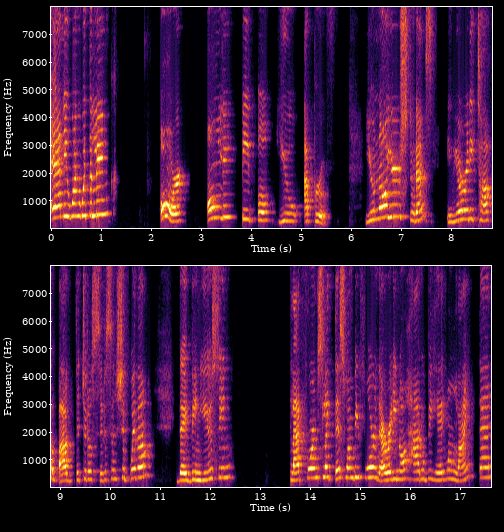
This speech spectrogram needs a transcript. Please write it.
anyone with the link or only people you approve. You know your students, if you already talk about digital citizenship with them, they've been using platforms like this one before, they already know how to behave online, then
